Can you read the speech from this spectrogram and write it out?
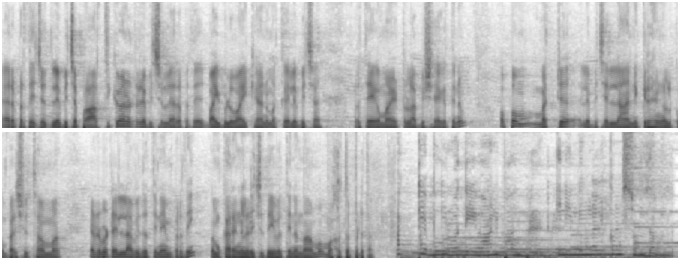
ഏറെ പ്രത്യേകിച്ച് ലഭിച്ച പ്രാർത്ഥിക്കുവാനായിട്ട് ലഭിച്ചുള്ള ഏറെ പ്രത്യേകിച്ച് ബൈബിൾ വായിക്കാനും ഒക്കെ ലഭിച്ച പ്രത്യേകമായിട്ടുള്ള അഭിഷേകത്തിനും ഒപ്പം മറ്റ് ലഭിച്ച എല്ലാ അനുഗ്രഹങ്ങൾക്കും പരിശുദ്ധ അമ്മ ഇടപെട്ട എല്ലാ വിധത്തിനെയും പ്രതി നമുക്ക് അരങ്ങളടിച്ച് ദൈവത്തിന്റെ നാമം മഹത്വപ്പെടുത്താം. അത്യപൂർവ ദൈവാനുഭവങ്ങൾ ഇനി നിങ്ങൾക്കും സ്വന്തം.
